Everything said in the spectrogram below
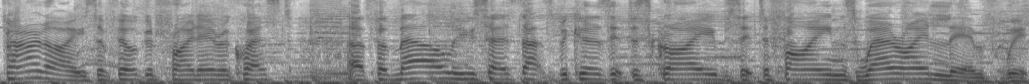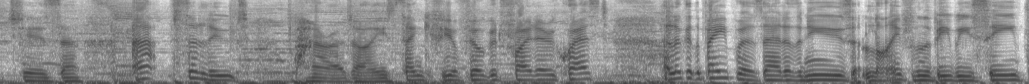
Paradise, a Feel Good Friday request uh, for Mel, who says that's because it describes, it defines where I live, which is uh, absolute paradise. Thank you for your Feel Good Friday request. A look at the papers ahead of the news live from the BBC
